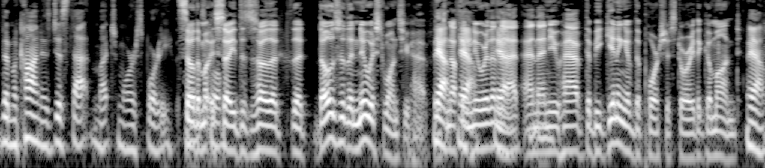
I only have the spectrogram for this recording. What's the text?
the Macan is just that much more sporty. So the cool. so so that that those are the newest ones you have. There's Yeah, nothing yeah, newer than yeah. that, and then you have the beginning of the Porsche story, the Gmund. yeah.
